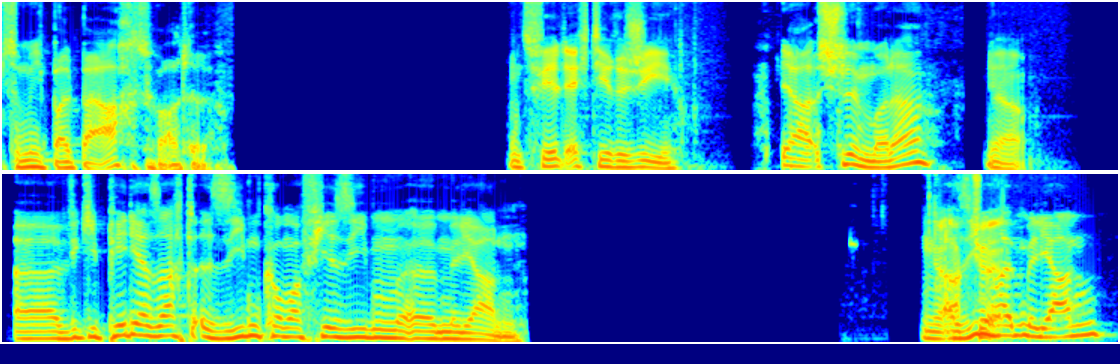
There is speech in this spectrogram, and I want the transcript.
ziemlich bald bei acht, warte. Uns fehlt echt die Regie. Ja, schlimm, oder? Ja. Äh, Wikipedia sagt äh, 7,47 äh, Milliarden. ja Also aktuell- 7,5 Milliarden.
